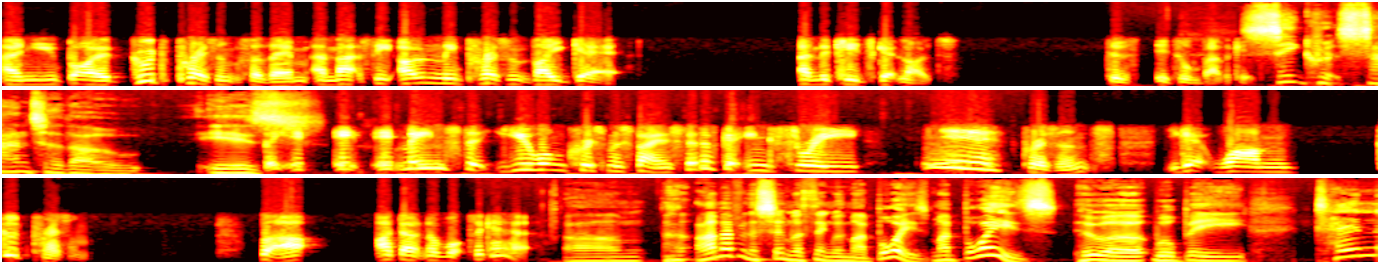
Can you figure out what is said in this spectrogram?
and you buy a good present for them, and that's the only present they get. And the kids get loads because it's all about the kids. Secret Santa, though, is. But it, it, it means that you on Christmas Day, instead of getting three yeah, presents, you get one good present. But I don't know what to get. Um, I'm having a similar thing with my boys. My boys, who are, will be 10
